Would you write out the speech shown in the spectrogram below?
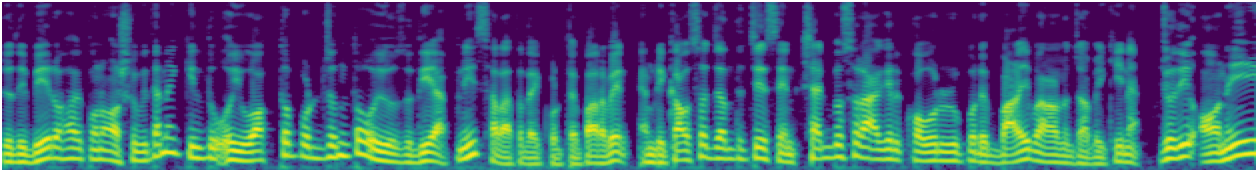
যদি বের হয় কোনো অসুবিধা নেই, কিন্তু ওই ওয়াক্ত পর্যন্ত ওই দিয়ে আপনি সালাত আদায় করতে পারবেন। এমনি কাউসার জানতে চেয়েছেন, ষাট বছর আগের কবরের উপরে বাড়ি বানানো যাবে কিনা? যদি অনেক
